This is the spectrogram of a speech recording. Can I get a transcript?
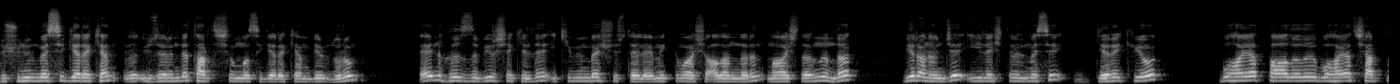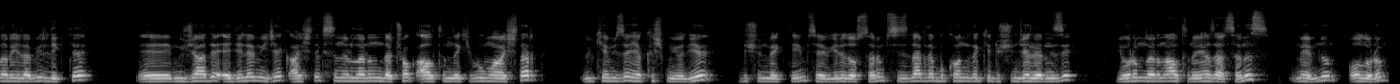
düşünülmesi gereken ve üzerinde tartışılması gereken bir durum. En hızlı bir şekilde 2500 TL emekli maaşı alanların maaşlarının da bir an önce iyileştirilmesi gerekiyor. Bu hayat pahalılığı, bu hayat şartlarıyla birlikte e, mücadele edilemeyecek açlık sınırlarının da çok altındaki bu maaşlar ülkemize yakışmıyor diye düşünmekteyim sevgili dostlarım. Sizler de bu konudaki düşüncelerinizi yorumların altına yazarsanız memnun olurum.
